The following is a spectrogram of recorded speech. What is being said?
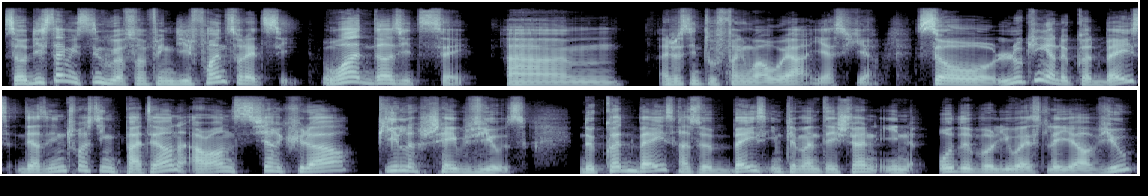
So this time it seems we have something different. So let's see. What does it say? Um, I just need to find where we are. Yes, here. So looking at the code base, there's an interesting pattern around circular pill-shaped views. The code base has a base implementation in OWS layer view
